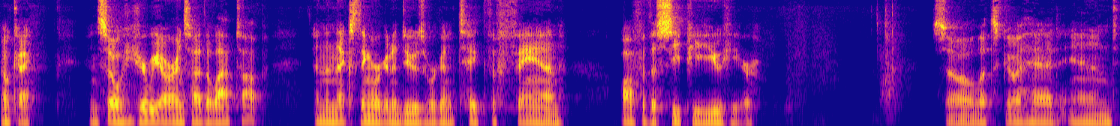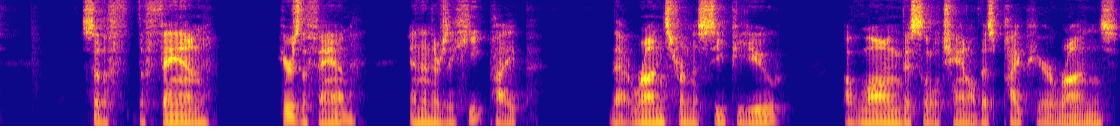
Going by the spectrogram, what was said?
Okay. And so here we are inside the laptop. And the next thing we're going to do is we're going to take the fan off of the CPU here. So let's go ahead and, so the, the fan, here's the fan, and then there's a heat pipe that runs from the CPU along this little channel. This pipe here runs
